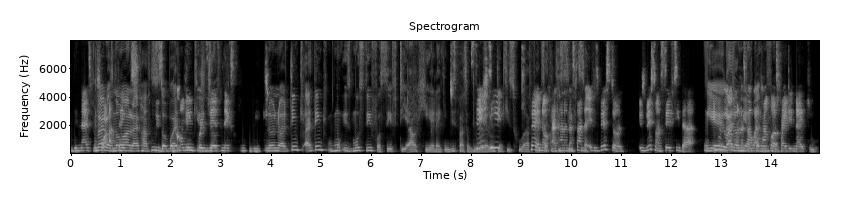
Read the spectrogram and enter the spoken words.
the night before Why does normal life have to stop? But I becoming think it's president just- next week? No, no, I think I think it's mostly for safety out here, like in this part of the world. I Safety, don't think it's who affects. Fair enough. I think can understand that if it's based on it's based on safety that Yeah, even though I don't understand why I can't go on. Friday night to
